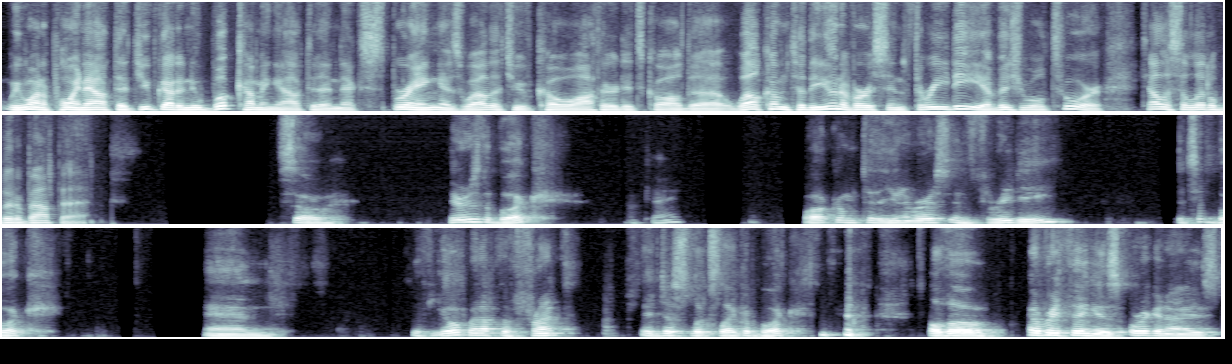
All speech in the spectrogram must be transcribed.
we want to point out that you've got a new book coming out uh, next spring as well that you've co-authored. It's called uh, "Welcome to the Universe in 3D: A Visual Tour." Tell us a little bit about that. So, here's the book. Okay. Welcome to the Universe in 3D. It's a book, and if you open up the front, it just looks like a book. Although everything is organized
